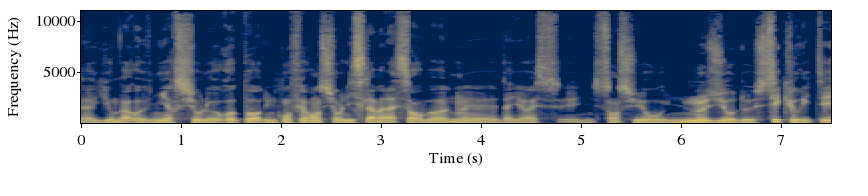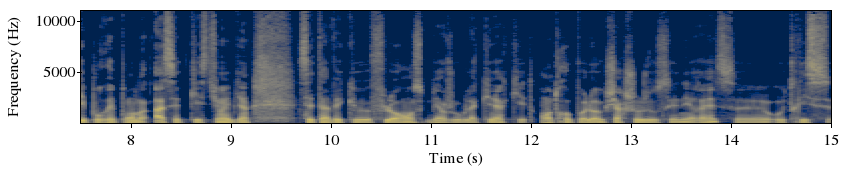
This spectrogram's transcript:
Euh, Guillaume va revenir sur le report d'une conférence sur l'islam à la Sorbonne. Euh, d'ailleurs est-ce une censure ou une mesure de sécurité? Et pour répondre à cette question, eh bien c'est avec Florence Bergeau-Blacker qui est anthropologue, chercheuse au CNRS, autrice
